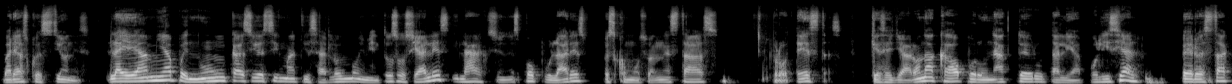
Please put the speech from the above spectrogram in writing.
varias cuestiones. La idea mía, pues nunca ha sido estigmatizar los movimientos sociales y las acciones populares, pues como son estas protestas que se llevaron a cabo por un acto de brutalidad policial. Pero esta,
